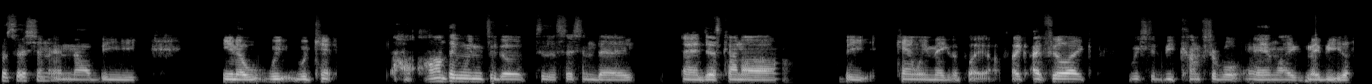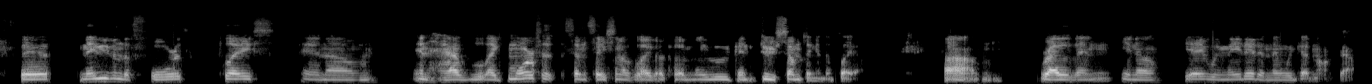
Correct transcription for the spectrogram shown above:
position and not be, you know, we, we can't, I don't think we need to go to decision day and just kind of be, can we make the playoffs? Like, I feel like we should be comfortable in like maybe the fifth, maybe even the fourth place and, um, and have like more of a sensation of like, okay, maybe we can do something in the playoff. Um, rather than, you know, yeah, we made it, and then we got knocked out,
